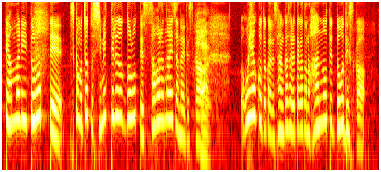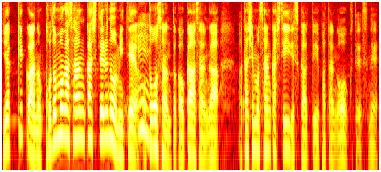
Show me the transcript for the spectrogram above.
ってあんまり泥ってしかもちょっと湿ってる泥って触らないじゃないですか、はい、親子とかで参加された方の反応ってどうですか？いや結構あの子供が参加してるのを見て、ええ、お父さんとかお母さんが私も参加していいですかっていうパターンが多くてですね。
